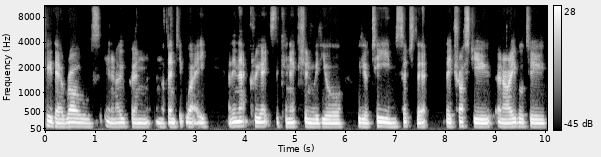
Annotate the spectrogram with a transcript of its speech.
to their roles in an open and authentic way. I think that creates the connection with your with your team such that they trust you and are able to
